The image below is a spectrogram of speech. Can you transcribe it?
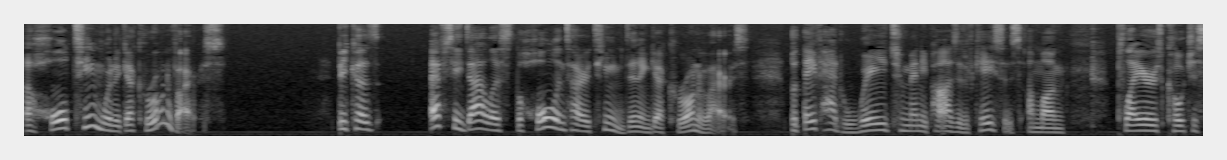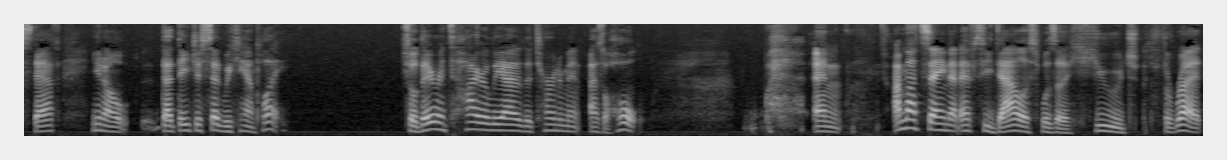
a whole team were to get coronavirus. Because FC Dallas, the whole entire team didn't get coronavirus, but they've had way too many positive cases among players, coaches, staff, you know, that they just said we can't play. So they're entirely out of the tournament as a whole. And I'm not saying that FC Dallas was a huge threat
